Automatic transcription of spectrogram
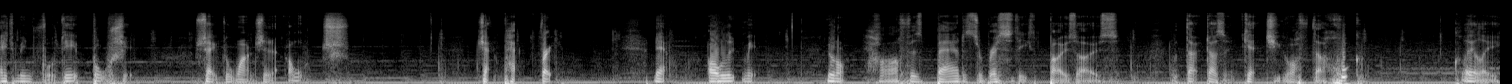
admin for their bullshit. Save the ones that are ouch. Jetpack free. Now, I'll admit, you're not half as bad as the rest of these bozos, but that doesn't get you off the hook. Clearly,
